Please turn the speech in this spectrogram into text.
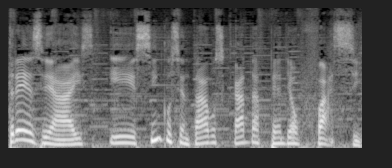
R$ 3,05 cada pé de alface.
